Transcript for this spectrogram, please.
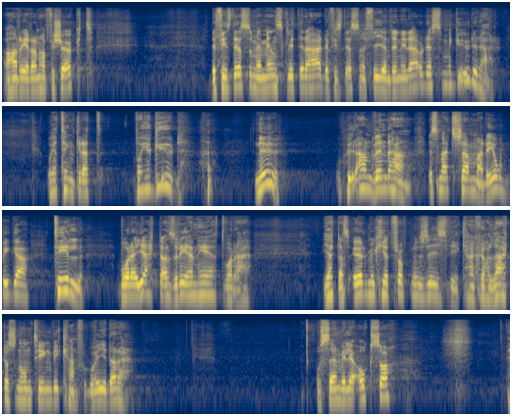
han redan har försökt. Det finns det som är mänskligt i det här, det finns det som är fienden i det här och det som är Gud i det här. Och jag tänker att, vad gör Gud nu? Hur använder han det smärtsamma, det jobbiga till våra hjärtans renhet, våra hjärtans ödmjukhet förhoppningsvis. Vi kanske har lärt oss någonting, vi kan få gå vidare. Och sen vill jag också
